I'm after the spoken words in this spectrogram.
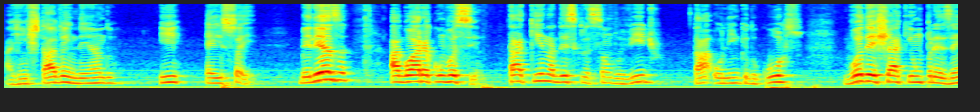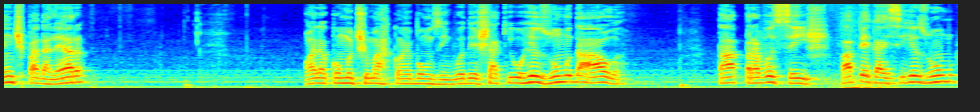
a gente está vendendo e é isso aí. Beleza? Agora é com você. Tá aqui na descrição do vídeo, tá? O link do curso. Vou deixar aqui um presente para a galera. Olha como o tio Marcão é bonzinho. Vou deixar aqui o resumo da aula, tá? Para vocês. Para pegar esse resumo,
